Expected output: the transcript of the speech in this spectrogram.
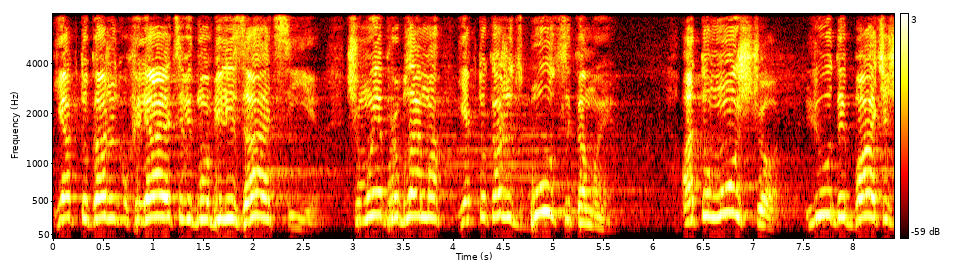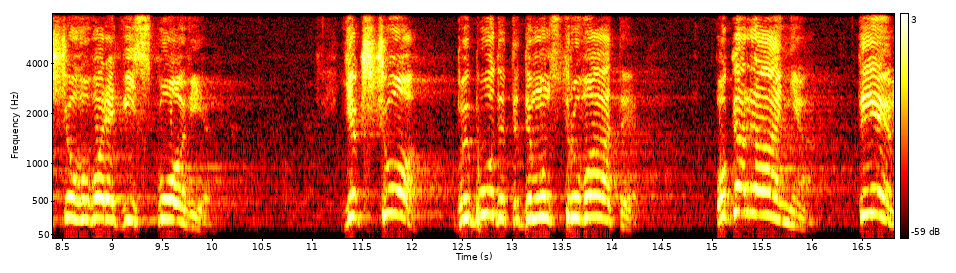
як то кажуть, ухиляються від мобілізації? Чому є проблема, як то кажуть, з буциками? А тому, що люди бачать, що говорять військові. Якщо ви будете демонструвати покарання тим,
